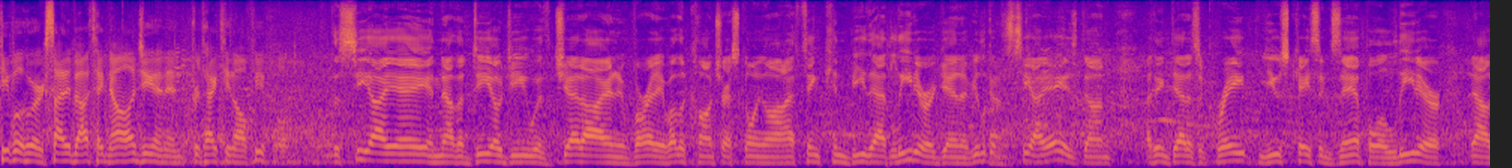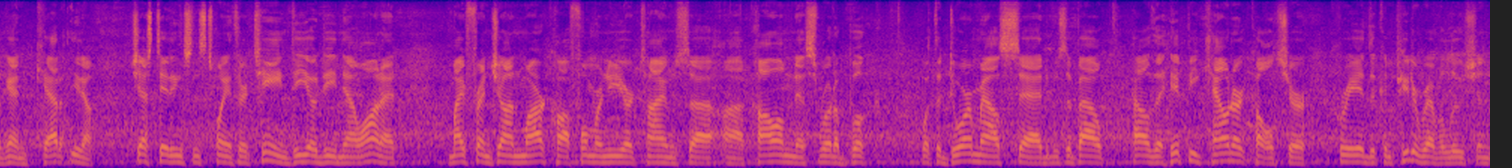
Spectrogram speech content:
people who are excited about technology and, and protecting all people. The CIA and now the DoD with JEDI and a variety of other contracts going on, I think can be that leader again. If you look yeah. at the CIA has done, I think that is a great use case example, a leader, now again, you know, gestating since 2013, DoD now on it, my friend John Markoff, former New York Times uh, uh, columnist, wrote a book, What the Dormouse Said. It was about how the hippie counterculture created the computer revolution,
